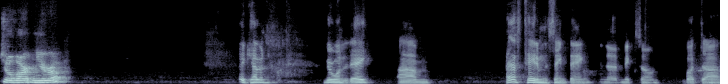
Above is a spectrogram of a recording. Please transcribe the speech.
Joe Barton, you're up. Hey, Kevin. Good one today. Um, I asked Tatum the same thing in the mix zone. But uh,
